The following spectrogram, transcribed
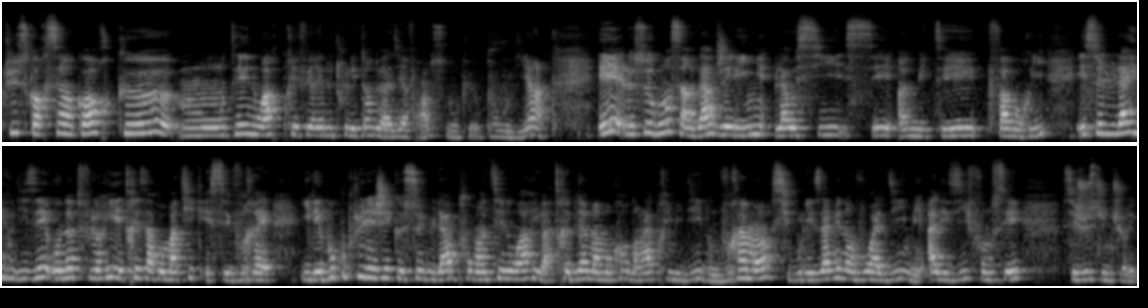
plus corsé encore que mon thé noir préféré de tous les temps de Asia France, donc euh, pour vous dire. Et le second c'est un Darjeeling, là aussi c'est un de mes thés favoris. Et celui-là il vous disait aux notes fleuries et très aromatique et c'est vrai, il est beaucoup plus léger que celui-là. Pour un thé noir il va très bien même encore dans l'après-midi, donc vraiment si vous les avez dans vos Aldi, mais allez-y foncez, c'est juste une tuerie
